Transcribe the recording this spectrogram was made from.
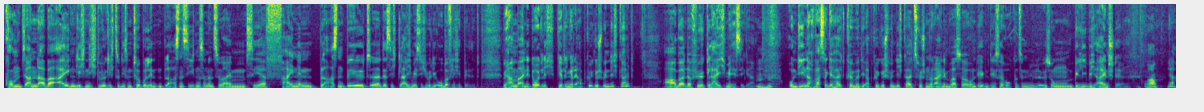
kommt dann aber eigentlich nicht wirklich zu diesem turbulenten Blasensieden, sondern zu einem sehr feinen Blasenbild, äh, das sich gleichmäßig über die Oberfläche bildet. Wir haben eine deutlich geringere Abkühlgeschwindigkeit aber dafür gleichmäßiger. Mhm. Und je nach Wassergehalt können wir die Abkühlgeschwindigkeit zwischen reinem Wasser und eben dieser hochkonzentrierten Lösung beliebig einstellen. Wow, ja.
